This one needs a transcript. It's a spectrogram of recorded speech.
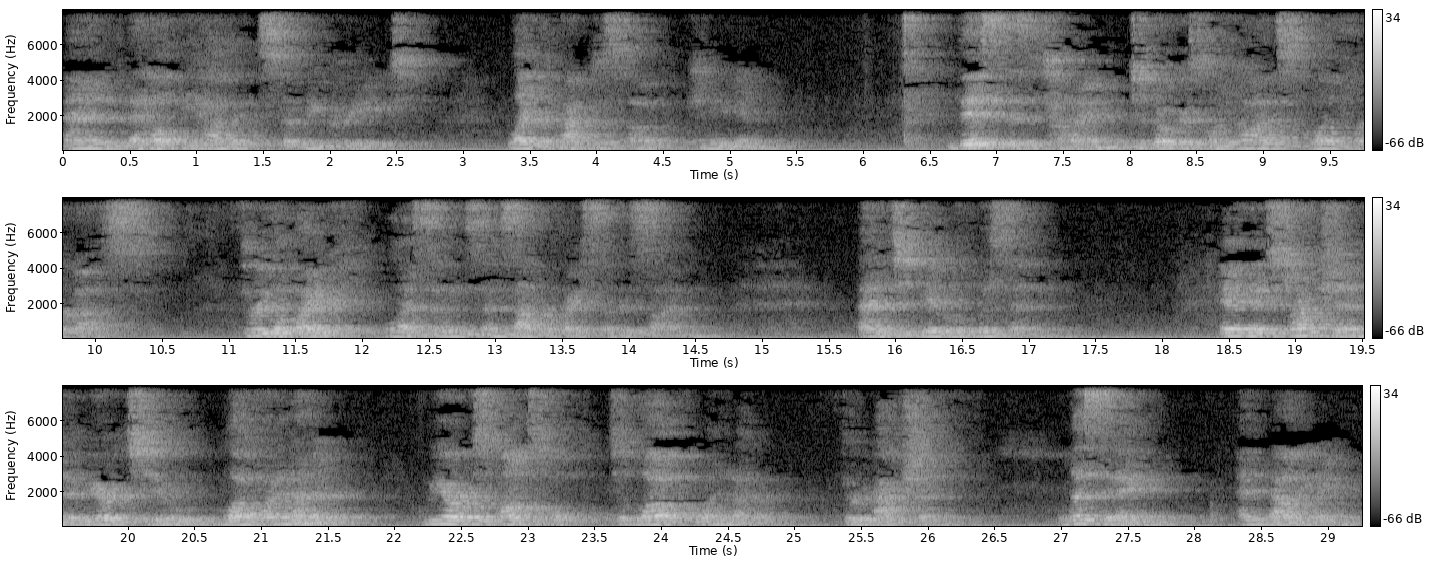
and the healthy habits that we create, like the practice of communion. This is a time to focus on God's love for us through the life, lessons, and sacrifice of His Son, and to be able to listen. In an instruction that we are to love one another, we are responsible to love one another through action, listening, and valuing.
